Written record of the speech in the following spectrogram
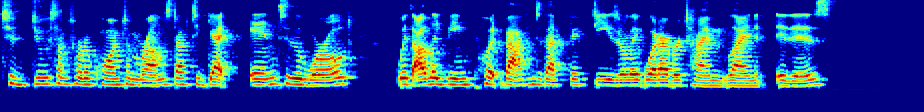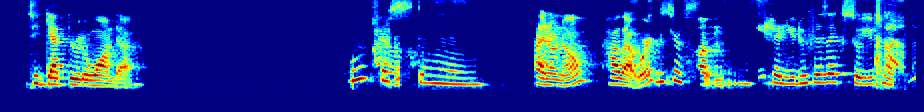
to do some sort of quantum realm stuff to get into the world without like being put back into that 50s or like whatever timeline it is to get through to Wanda. Interesting. I don't know how that works. Um, Interesting. Isha, you do physics, so you tell me.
